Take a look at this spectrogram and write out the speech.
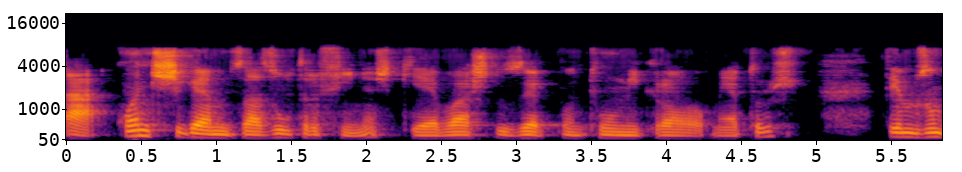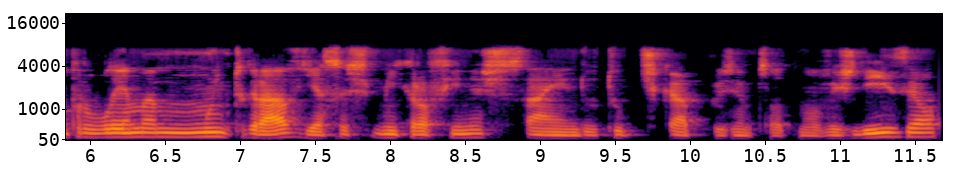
Ah, quando chegamos às ultrafinas, que é abaixo do 0.1 micrometros, temos um problema muito grave e essas microfinas saem do tubo de escape, por exemplo, dos automóveis diesel,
